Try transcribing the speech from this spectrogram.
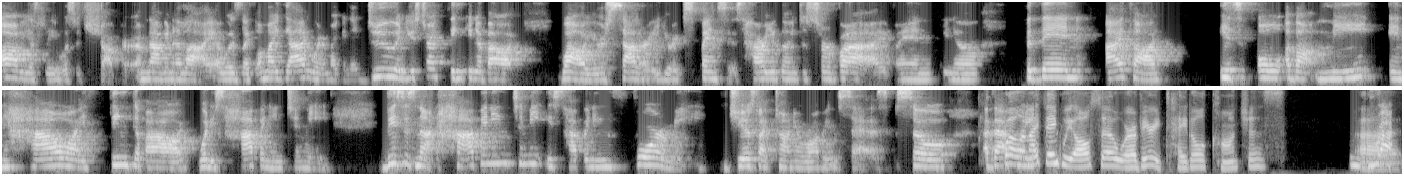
obviously it was a shocker. I'm not gonna lie. I was like, oh my God, what am I gonna do? And you start thinking about, wow, your salary, your expenses, how are you going to survive? And, you know, but then I thought, it's all about me and how I think about what is happening to me. This is not happening to me, it's happening for me just like Tony Robbins says. So at that well, point, and I think we also we're a very title conscious uh, right.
